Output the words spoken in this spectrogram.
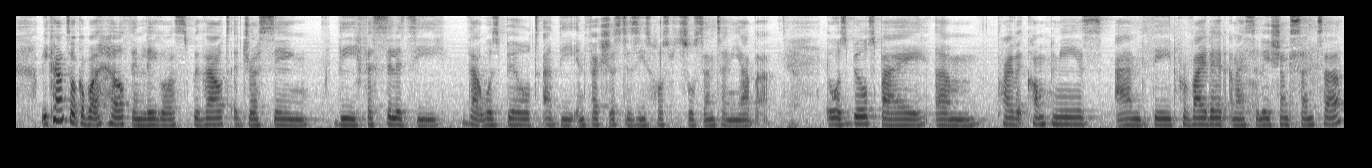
we can't talk about health in Lagos without addressing the facility that was built at the Infectious Disease Hospital Center in Yaba. Yeah. It was built by um, private companies and they provided an isolation center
